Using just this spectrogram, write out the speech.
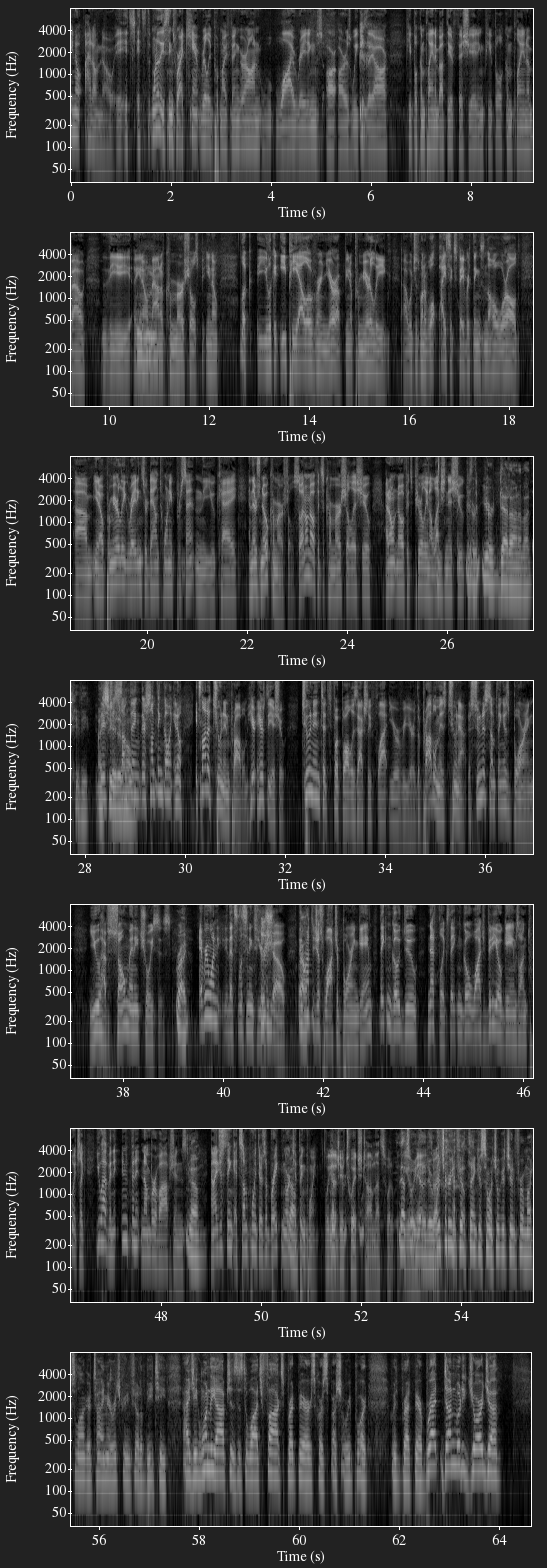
You know, I don't know. It's it's one of these things where I can't really put my finger on why ratings are, are as weak as they are. People complain about the officiating. People complain about the you know mm-hmm. amount of commercials. You know, look, you look at EPL over in Europe, you know, Premier League, uh, which is one of Walt Piecykh's favorite things in the whole world. Um, you know, Premier League ratings are down 20% in the UK, and there's no commercials. So I don't know if it's a commercial issue. I don't know if it's purely an election issue. because you're, you're, dead on about TV. There's just something. Home. There's something going. You know, it's not a tune-in problem. Here, here's the issue. Tune into football is actually flat year over year. The problem is tune out. As soon as something is boring, you have so many choices. Right. Everyone that's listening to your show, they don't have to just watch a boring game. They can go do Netflix. They can go watch video games on Twitch. Like you have an infinite number of options. Yeah. And I just think at some point there's a breaking or yeah. tipping point. We got to do Twitch, Tom. That's what. That's what we got to do. Rich Greenfield, thank you so much. We'll get you in for a much longer time here. Rich Greenfield of BT IG. One of the options is to watch Fox. Bret Baier's, of course, special report with Bret Baier. Bret, Dunwoody, Georgia.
